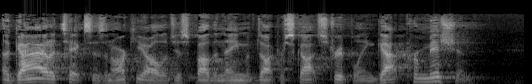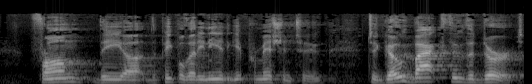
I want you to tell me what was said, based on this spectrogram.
a guy out of Texas, an archaeologist by the name of Dr. Scott Stripling, got permission from the, uh, the people that he needed to get permission to to go back through the dirt.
